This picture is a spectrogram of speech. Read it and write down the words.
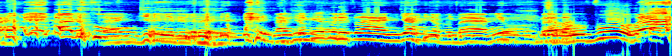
Aduh. Anjing itu. Nangkepnya kudu telanjang coba bayangin berapa? subuh empat,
